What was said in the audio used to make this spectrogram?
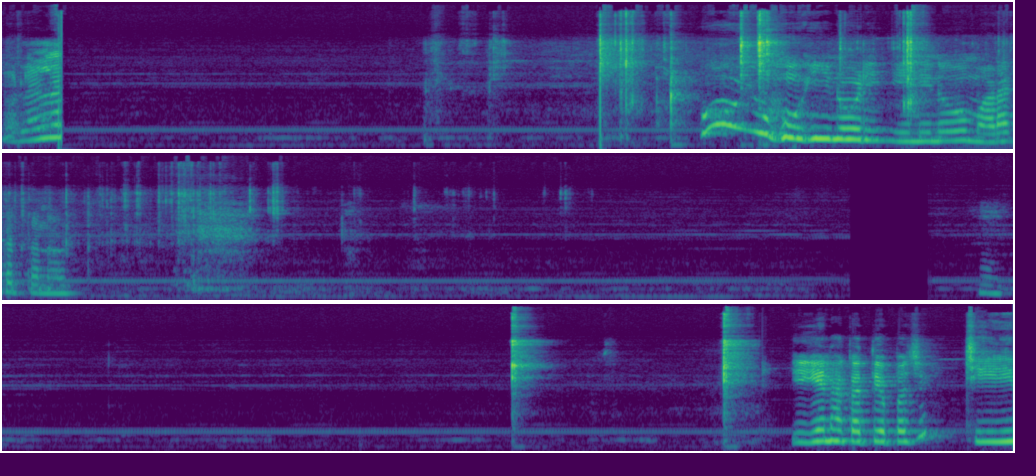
ನೋಡಲ್ಲ ಈ ನೋಡಿ ಏನೇನೋ ಮಾಡಾಕತ್ತ ನೋಡಿ ಈಗೇನು ಹಾಕತ್ತಿ ಅಪ್ಪಾಜಿ ಚೀನಿ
